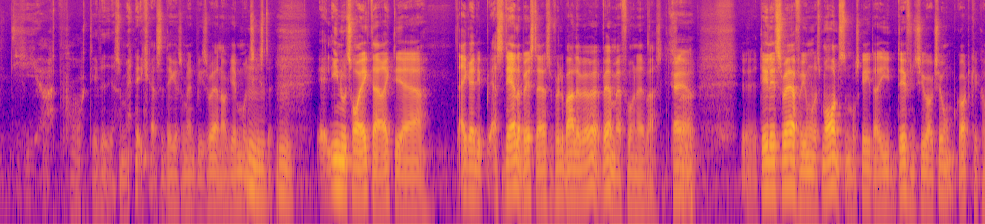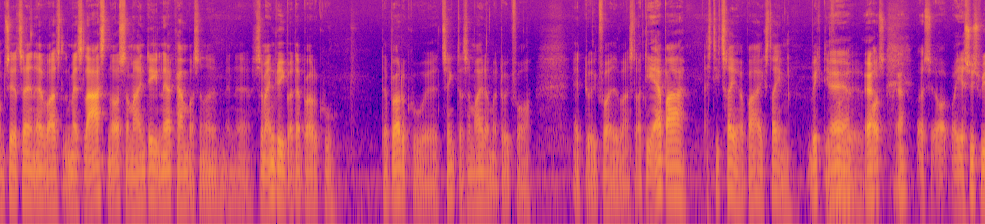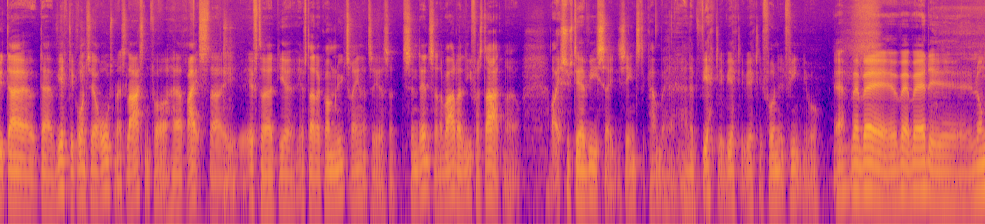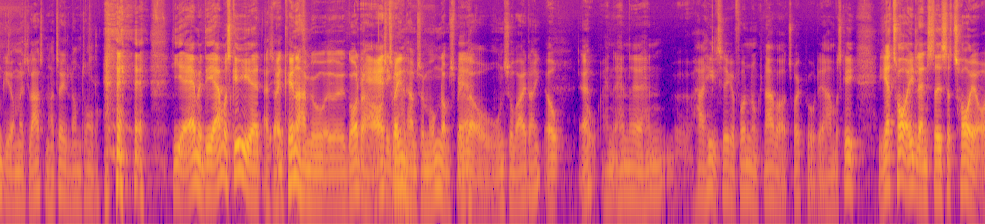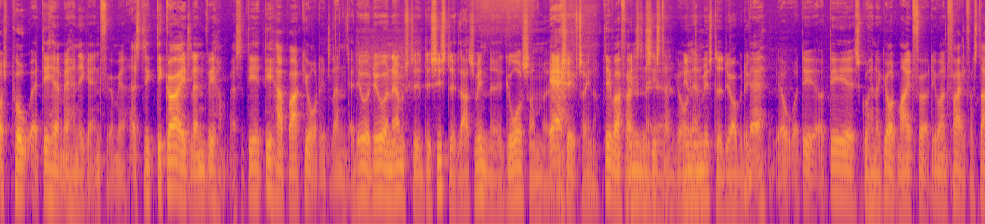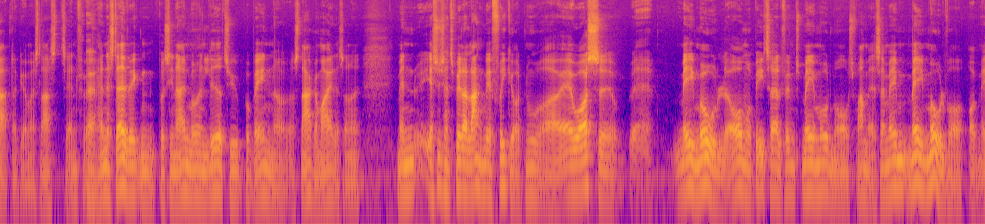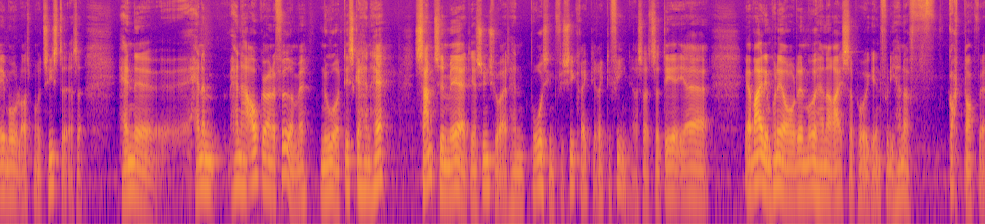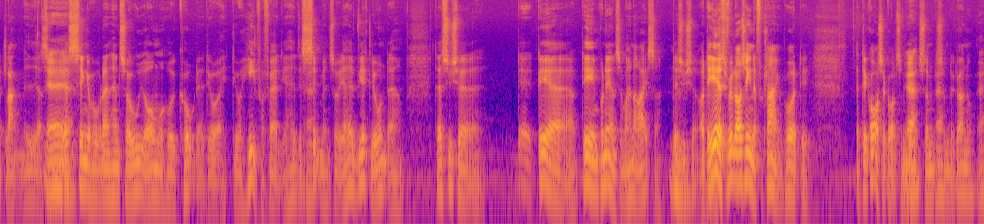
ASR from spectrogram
Det ved jeg simpelthen ikke. Altså, det kan simpelthen blive svært nok hjemme mod Tiste. Mm, mm. Lige nu tror jeg ikke, der er rigtig er... Der er ikke rigtig, altså det allerbedste er selvfølgelig bare at lade være, være med at få en advarsel. Ja, ja. Så, Øh, Det er lidt svært for Jonas Mortensen måske, der i en defensiv aktion godt kan komme til at tage en advarsel. Mads Larsen også, som har en del nærkamp og sådan noget, men øh, som angriber, der bør du kunne, der bør du kunne øh, tænke dig så meget om, at du ikke får, at du ikke får advarsel. Og det er bare, altså de tre er bare ekstremt vigtige Ja, for, ja, øh, ja, for os. ja. Og, og, og jeg synes, vi, der, er, der er virkelig grund til at rose Mads Larsen for at have rejst sig, efter, at de, er- efter at der kom en ny træner til os. Tendenserne var der lige fra starten, og, og jeg synes, det har vist sig i de seneste kampe her. Han har virkelig, virkelig, virkelig fundet et fint niveau. Ja, hvad, hvad, hvad, hvad er det, Lungi og Mads Larsen har talt om, tror du? ja, men det er måske, at... Altså, han kender ham jo øh, godt, og Ja, har også trænet han. ham som ungdomsspiller Ja. og så videre, ikke? Jo, Ja. ja. jo han, han, øh, han har helt sikkert fundet nogle knapper at trykke på. Det har måske. Jeg tror et eller andet sted, så tror jeg også på, at det her med, at han ikke er anfører mere, altså det, det gør et eller andet ved ham. Altså det, det har bare gjort et eller andet. Ja, det var, det var nærmest det, det sidste, Lars Vind øh, gjorde som øh, Ja, cheftræner. det var faktisk inden, det sidste, han øh, gjorde, Inden ja. han mistede jobbet, ikke? Ja, jo, og det, og det skulle han have gjort meget før. Det var en fejl fra start, der gjorde Mads Larsen til anfører. Ja. Han er stadigvæk en, på sin egen måde en ledertype på banen og, og snakker meget og sådan noget. Men jeg synes, han spiller langt mere frigjort nu, og er jo også øh, med i mål over mod B93, med i mål med Aarhus Fremad, altså med, med i mål, hvor, og med i mål også mod Tisted. Altså, han, øh, han, er, han har afgørende fødder med nu, og det skal han have. Samtidig med, at jeg synes jo, at han bruger sin fysik rigtig, rigtig fint. Altså, så det, jeg, jeg er meget imponeret over den måde, han har rejst sig på igen, fordi han har godt nok været langt nede. Altså, ja. ja. Jeg tænker på, hvordan han så ud over mod HK, der, det, var, det var helt forfærdeligt. Jeg havde det ja. simpelthen så. Jeg havde virkelig ondt af ham. Der synes jeg, det- det er, det er imponerende, som han har rejst sig. Det Mm. synes jeg. Og det er selvfølgelig også en af forklaringen på, at det, at det går så godt, som, Ja, det, som, ja. som det gør nu. Ja.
